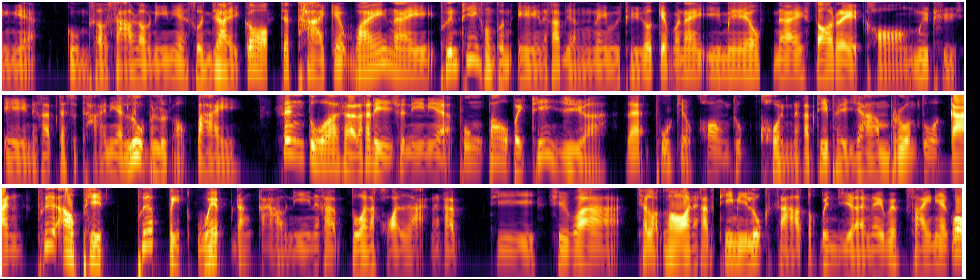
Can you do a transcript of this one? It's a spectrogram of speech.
งเนี่ยกลุ่มสาวๆ เหล่านี้เนี่ยส่วนใหญ่ก็จะถ่ายเก็บไว้ในพื้นที่ของตนเองนะครับ อย่างในมือถือก็เก็บไว้ในอีเมล ในสตอเรจของมือถือเองนะครับ แต่สุดท้ายเนี่ยรูปมันหลุดออกไป ซึ่งตัวสารคดีชุดนี้เนี่ยพุ่งเป้าไปที่เหยื่อ และผู้เกี่ยวข้องทุกคนนะครับที่พยายามรวมตัวกัน เพื่อเอาผิดเพื่อปิดเว็บดังกล่าวนี้นะครับ ตัวละครหลักนะครับ ที่ชื่อว่าชลอตลอนะครับที่มีลูกสาวตกเป็นเหยื่อในเว็บไซต์เนี่ยก็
